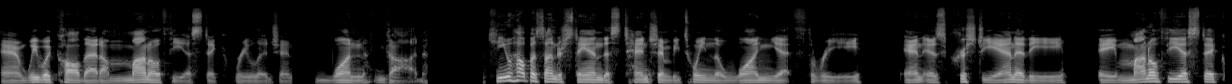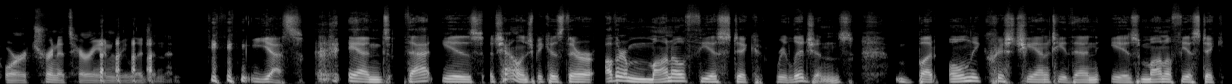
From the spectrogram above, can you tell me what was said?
And we would call that a monotheistic religion, one God. Can you help us understand this tension between the one yet three and is Christianity a monotheistic or Trinitarian religion then? yes. And that is a challenge because there are other monotheistic religions, but only Christianity then is monotheistic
